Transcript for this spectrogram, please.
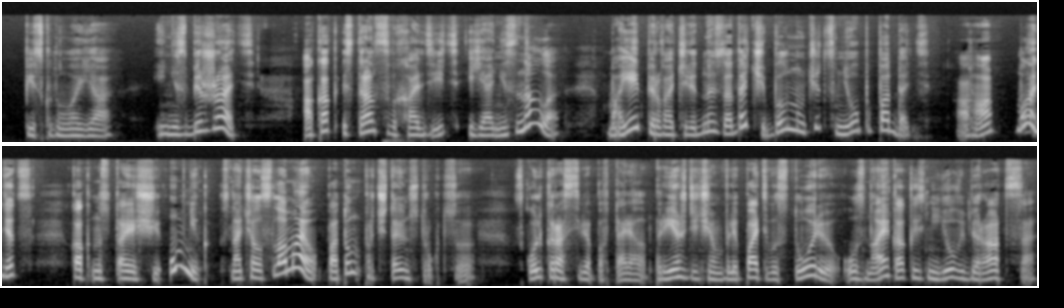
– пискнула я. «И не сбежать. А как из транса выходить, я не знала. Моей первоочередной задачей было научиться в него попадать. Ага, молодец. Как настоящий умник, сначала сломаю, потом прочитаю инструкцию. Сколько раз себе повторяла, прежде чем влипать в историю, узнай, как из нее выбираться.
